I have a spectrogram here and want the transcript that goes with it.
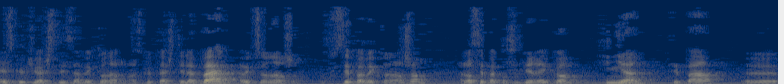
Est-ce que tu as acheté ça avec ton argent? Est-ce que tu as acheté la bague avec ton argent? Si c'est pas avec ton argent, alors c'est pas considéré comme kinyan. C'est pas, euh,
